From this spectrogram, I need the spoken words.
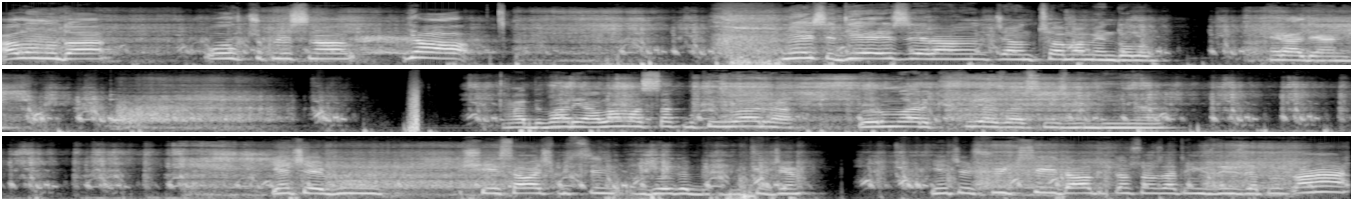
Al onu da. O okçu kulesini al. Ya. Neyse diğer ejderhanın canı tamamen dolu. Herhalde yani. Abi var ya alamazsak bu köyü var ya yorumlara küfür yazarsınız bildiğin ya. Gençler bu şey savaş bitsin videoyu da bitireceğim. Gençler şu iki şeyi de aldıktan sonra zaten yüzde yüz yapıyoruz. Ana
